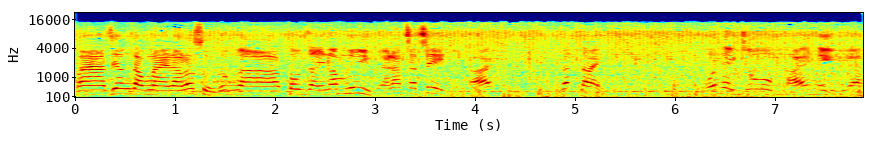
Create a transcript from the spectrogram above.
Và riêng dòng này là nó sử dụng uh, tôn dày 5 ly để làm sắt xi. Đấy rất dày. Muốn hình chu. Đấy nỉ uh,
